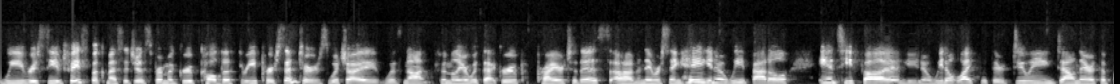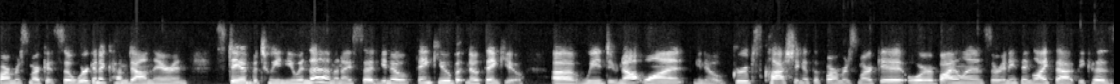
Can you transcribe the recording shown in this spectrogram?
we received Facebook messages from a group called the Three Percenters, which I was not familiar with that group prior to this. Um, and they were saying, hey, you know, we battle Antifa and, you know, we don't like what they're doing down there at the farmers market. So we're going to come down there and stand between you and them. And I said, you know, thank you, but no thank you. Uh, we do not want, you know, groups clashing at the farmers market or violence or anything like that because,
